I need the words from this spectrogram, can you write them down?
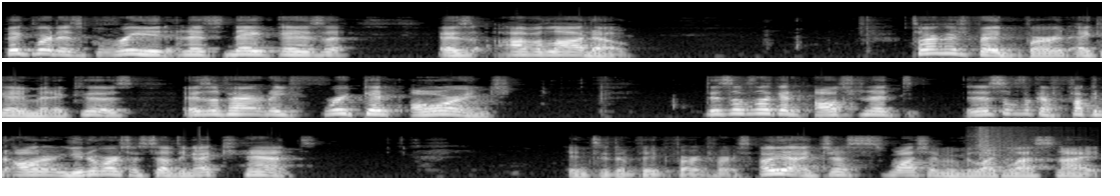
Big Bird is green, and its name is is Abelardo. Turkish Big Bird, aka Minik Kuş, is apparently freaking orange. This looks like an alternate. This looks like a fucking alternate universe or something. I can't. Into the Big Bird verse. Oh yeah, I just watched that movie like last night.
